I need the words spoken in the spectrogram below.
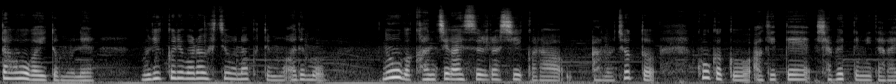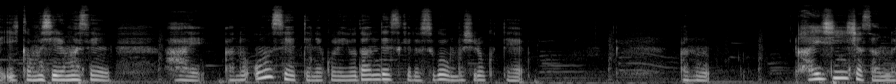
た方がいいと思うね無理くり笑う必要はなくてもあでも脳が勘違いするらしいからあのちょっと口角を上げて喋ってみたらいいかもしれません。はい。あの音声ってねこれ余談ですけどすごい面白くて。あの配信者さんの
